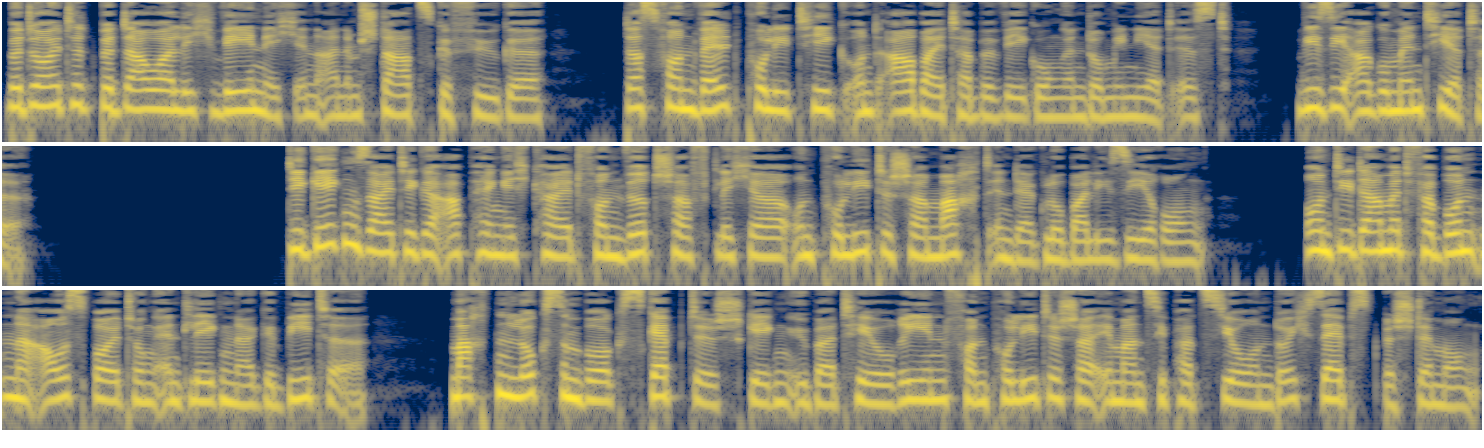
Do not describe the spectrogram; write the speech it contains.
bedeutet bedauerlich wenig in einem Staatsgefüge, das von Weltpolitik und Arbeiterbewegungen dominiert ist, wie sie argumentierte. Die gegenseitige Abhängigkeit von wirtschaftlicher und politischer Macht in der Globalisierung und die damit verbundene Ausbeutung entlegener Gebiete machten Luxemburg skeptisch gegenüber Theorien von politischer Emanzipation durch Selbstbestimmung.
